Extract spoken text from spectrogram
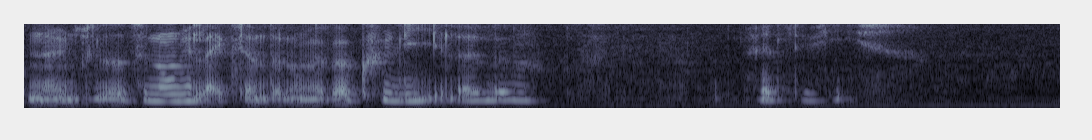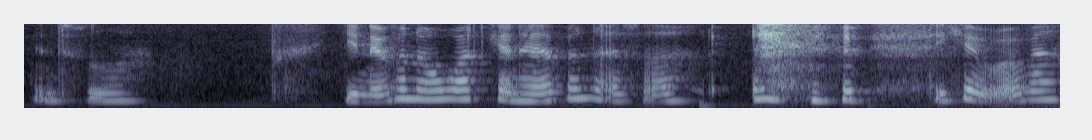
nogen billeder til nogen, heller ikke sendt til nogen, jeg godt kunne lide eller noget. Heldigvis. Indtil videre. You never know what can happen, altså. det kan jo godt være.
